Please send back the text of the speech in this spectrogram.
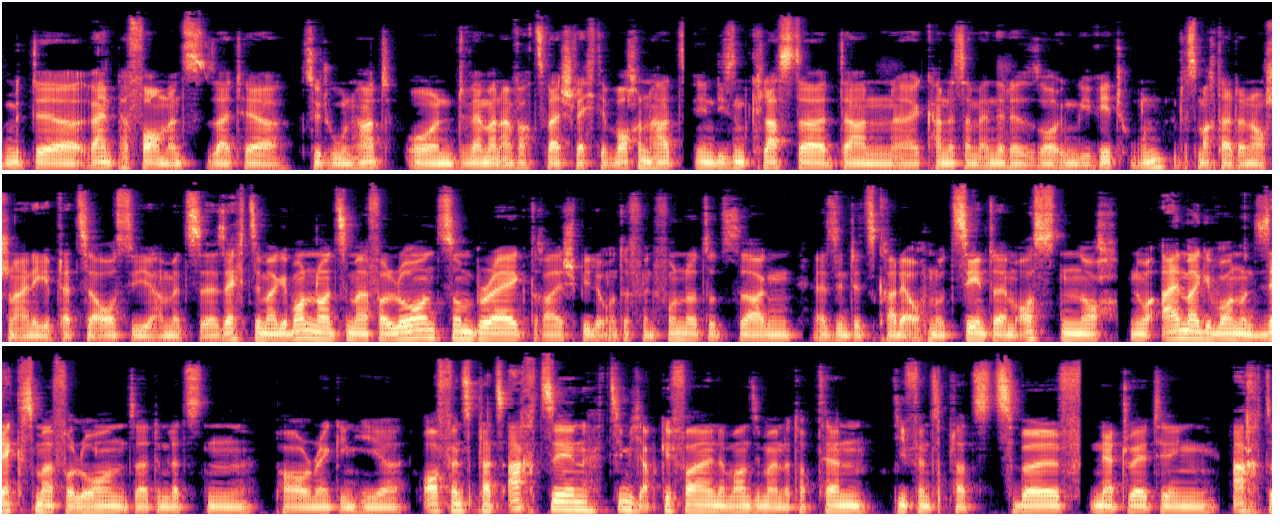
mit der reinen Performance seither zu tun hat. Und wenn man einfach zwei schlechte Wochen hat in diesem Cluster, dann äh, kann es am Ende der Saison irgendwie wehtun. Das macht halt dann auch schon einige Plätze aus. Sie haben jetzt 16 äh, Mal gewonnen, 19 Mal verloren zum Break, drei Spiele unter 500 sozusagen. Äh, sind jetzt gerade auch nur Zehnter im Osten noch, nur einmal gewonnen und sechs Mal verloren seit dem letzten Power Ranking hier. Offense Platz 18, ziemlich abgefallen, da waren sie mal in der Top 10. Defense Platz 12, Net Rating 8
